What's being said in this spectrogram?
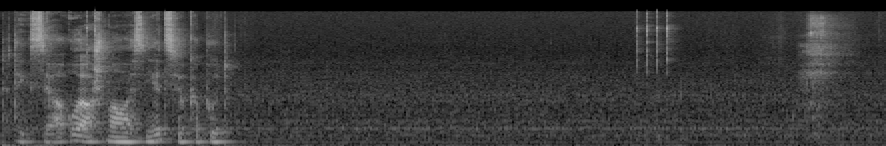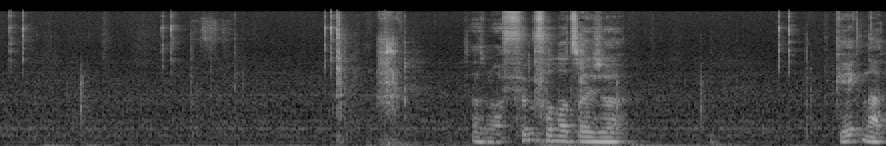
da denkst du ja, oh, erstmal, was ist denn jetzt hier kaputt? Dass mal 500 solche Gegner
